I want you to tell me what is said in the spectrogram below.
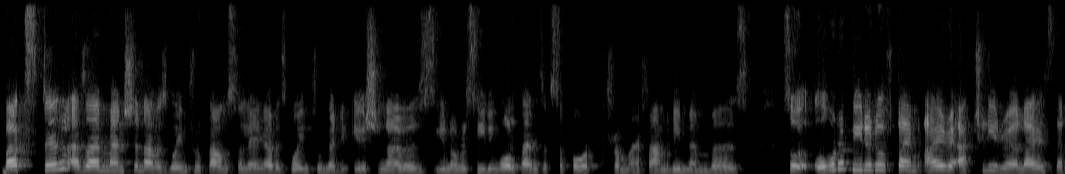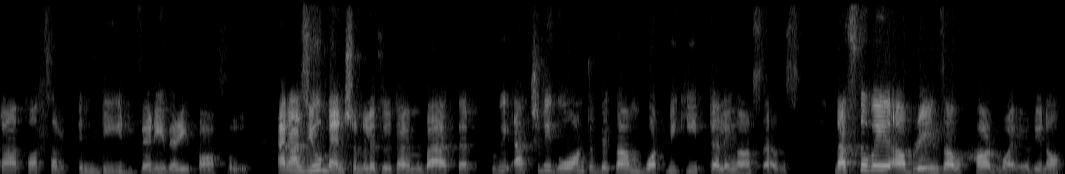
But still, as I mentioned, I was going through counseling, I was going through medication, I was, you know, receiving all kinds of support from my family members so over a period of time, I actually realized that our thoughts are indeed very, very powerful. And as you mentioned a little time back, that we actually go on to become what we keep telling ourselves that's the way our brains are hardwired you know?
